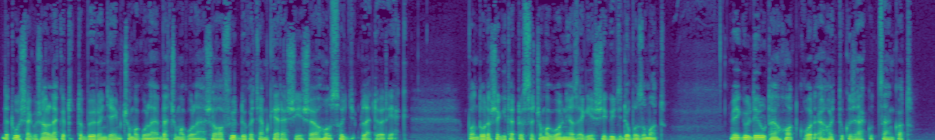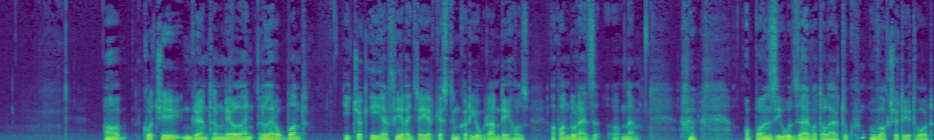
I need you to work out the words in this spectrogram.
de túlságosan lekötött a bőröngyeim csomagolá, becsomagolása, a fürdőkatyám keresése ahhoz, hogy letörjek. Pandora segített összecsomagolni az egészségügyi dobozomat. Végül délután hatkor elhagytuk a zsákutcánkat. A kocsi Granthamnél lerobbant, így csak éjjel fél egyre érkeztünk a Rio Grandehoz. A Pandorát, nem, a panziót zárva találtuk, vaksötét volt.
